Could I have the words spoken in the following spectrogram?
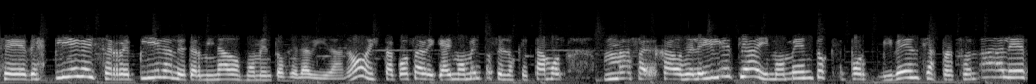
se despliega y se repliega en determinados momentos de la vida, ¿no? Esta cosa de que hay momentos en los que estamos más alejados de la iglesia y momentos que por vivencias personales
